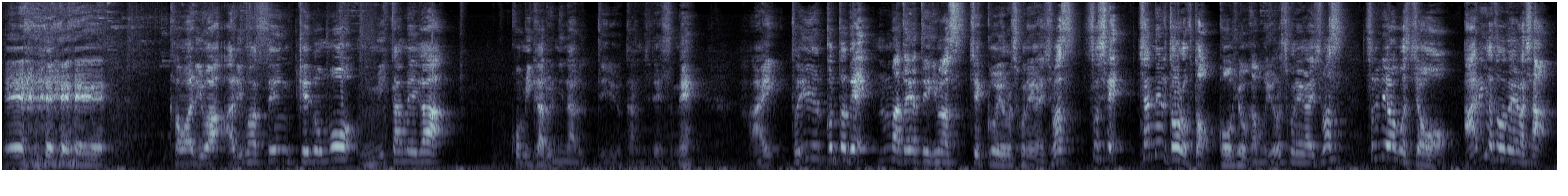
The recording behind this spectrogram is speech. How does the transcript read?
えー、変わりはありませんけども見た目がコミカルになるっていう感じですね。はい。ということでまたやっていきます。チェックをよろしくお願いします。そしてチャンネル登録と高評価もよろしくお願いします。それではご視聴ありがとうございました。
